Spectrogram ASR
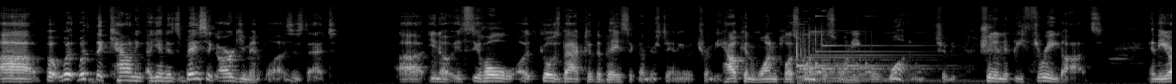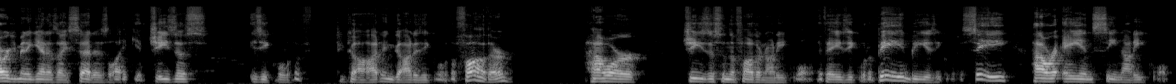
Uh, but with, with the counting again, its basic argument was is that uh, you know, it's the whole. It goes back to the basic understanding of the Trinity. How can one plus one plus one equal one? Should be shouldn't it be three gods? And the argument again, as I said, is like if Jesus is equal to the to God and God is equal to the Father, how are Jesus and the Father not equal? If A is equal to B and B is equal to C, how are A and C not equal?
